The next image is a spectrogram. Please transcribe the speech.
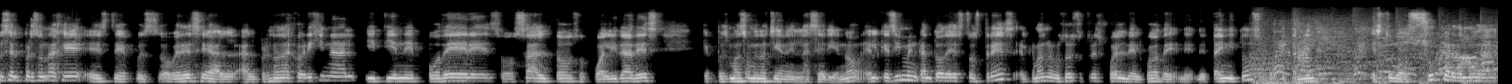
pues el personaje este, pues obedece al, personaje original y tiene poderes o saltos o cualidades que pues más o menos tiene en la serie, ¿no? El que sí me encantó de estos tres, el que más me gustó de estos tres fue el del juego de, Tiny Toons, porque también estuvo súper de moda.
